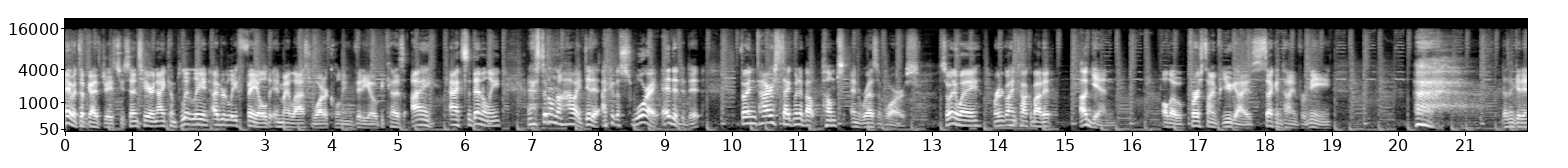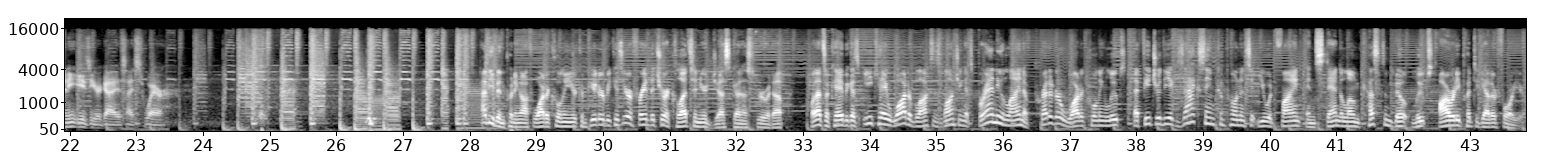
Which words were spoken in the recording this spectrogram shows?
Hey, what's up guys, Jay's Two Cents here, and I completely and utterly failed in my last water cooling video because I accidentally, and I still don't know how I did it, I could have swore I edited it, the entire segment about pumps and reservoirs. So anyway, we're gonna go ahead and talk about it again. Although, first time for you guys, second time for me. Doesn't get any easier, guys, I swear. Have you been putting off water cooling your computer because you're afraid that you're a klutz and you're just gonna screw it up? Well, that's okay because EK Waterblocks is launching its brand new line of Predator water cooling loops that feature the exact same components that you would find in standalone custom built loops already put together for you.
